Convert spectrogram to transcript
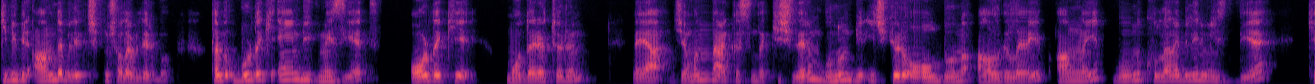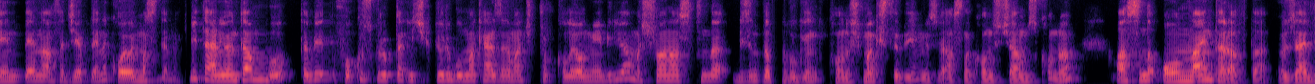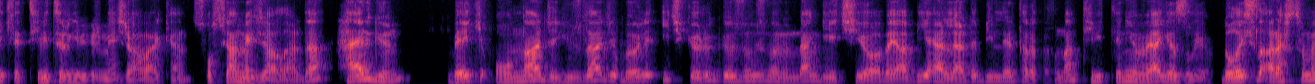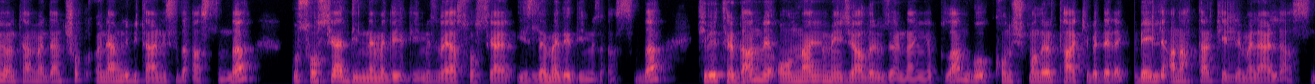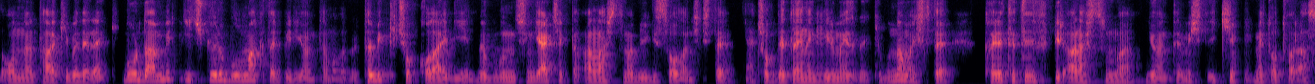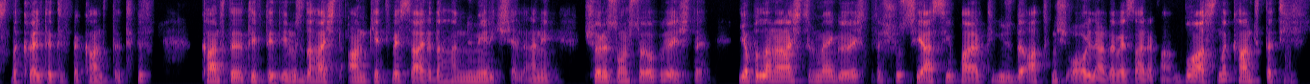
gibi bir anda bile çıkmış olabilir bu. Tabii buradaki en büyük meziyet oradaki moderatörün veya camın arkasındaki kişilerin bunun bir içgörü olduğunu algılayıp, anlayıp bunu kullanabilir miyiz diye kendilerini aslında ceplerine koyması demek. Bir tane yöntem bu. Tabii fokus gruptan içgörü bulmak her zaman çok kolay olmayabiliyor ama şu an aslında bizim de bugün konuşmak istediğimiz ve aslında konuşacağımız konu aslında online tarafta özellikle Twitter gibi bir mecra varken sosyal mecralarda her gün belki onlarca, yüzlerce böyle içgörü gözümüzün önünden geçiyor veya bir yerlerde birileri tarafından tweetleniyor veya yazılıyor. Dolayısıyla araştırma yöntemlerinden çok önemli bir tanesi de aslında bu sosyal dinleme dediğimiz veya sosyal izleme dediğimiz aslında Twitter'dan ve online mecralar üzerinden yapılan bu konuşmaları takip ederek belli anahtar kelimelerle aslında onları takip ederek buradan bir içgörü bulmak da bir yöntem olabilir. Tabii ki çok kolay değil ve bunun için gerçekten araştırma bilgisi olan işte yani çok detayına girmeyiz belki bunda ama işte kalitatif bir araştırma yöntemi işte iki metot var aslında kalitatif ve kantitatif kantitatif dediğimiz daha işte anket vesaire daha nümerik şeyler. Hani şöyle sonuçlar oluyor işte yapılan araştırmaya göre işte şu siyasi parti yüzde 60 oylarda vesaire falan. Bu aslında kantitatif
